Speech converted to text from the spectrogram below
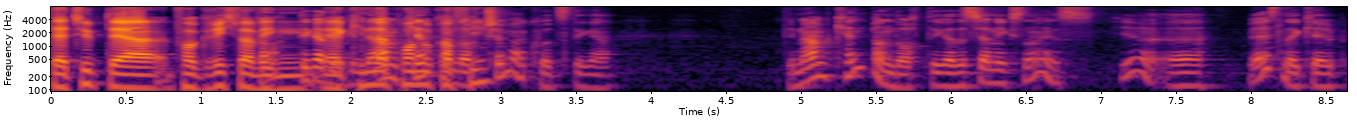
Der Typ, der vor Gericht war wegen Digga, äh, den Namen kennt man Kinderpornografie. doch. Chill mal kurz, Digga. Den Namen kennt man doch, Digga. Das ist ja nichts Neues. Hier, äh, wer ist denn der Kelp?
